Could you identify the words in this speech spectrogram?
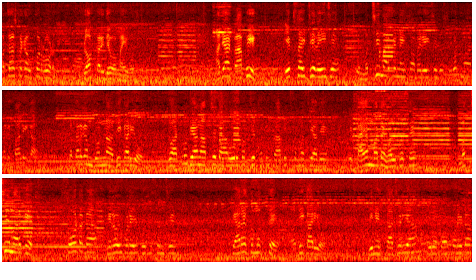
પચાસ ટકા ઉપર રોડ બ્લોક કરી દેવામાં આવ્યો છે. આજે આ ટ્રાફિક એક સાઈડ જે રહી છે, એ મચ્છી માર્કેટના હિસાબે રહી છે, જો સુરત મહાનગરપાલિકા કતારગામ ઝોનના અધિકારીઓ જો આટલું ધ્યાન આપશે તો આ રોડ ઉપર જે થતી ટ્રાફિક સમસ્યા છે એ કાયમ માટે હલ થશે. મચ્છી માર્કેટ સો ટકા ફેરવવી પડે એવી પોઝિશન છે. ક્યારે સમજશે અધિકારીઓ? દિનેશ કાછડિયા પૂરો કોર્પોરેટર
